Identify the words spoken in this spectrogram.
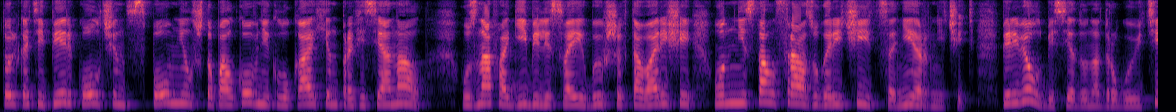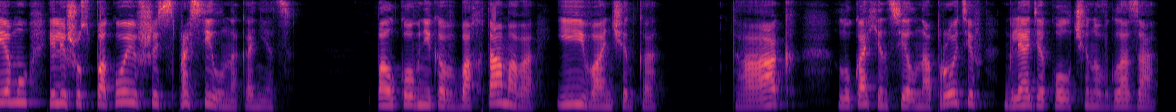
Только теперь Колчин вспомнил, что полковник Лукахин профессионал. Узнав о гибели своих бывших товарищей, он не стал сразу горячиться, нервничать, перевел беседу на другую тему и, лишь успокоившись, спросил наконец. Полковников Бахтамова и Иванченко. «Так», – Лукахин сел напротив, глядя Колчину в глаза.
